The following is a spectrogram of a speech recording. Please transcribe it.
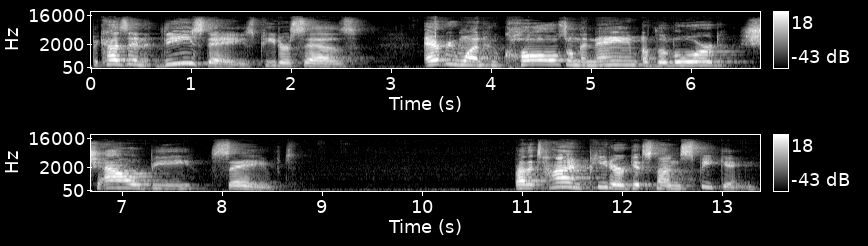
Because in these days, Peter says, Everyone who calls on the name of the Lord shall be saved. By the time Peter gets done speaking,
